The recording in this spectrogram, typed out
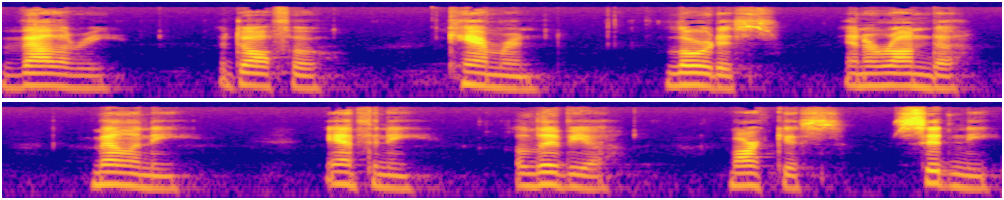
Valerie, Adolfo, Cameron, Lourdes, and Aranda, Melanie, Anthony, Olivia, Marcus, Sydney,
